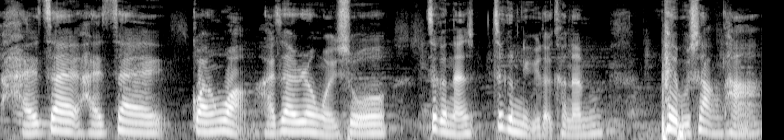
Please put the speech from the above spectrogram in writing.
还在还在观望，还在认为说这个男这个女的可能配不上他。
